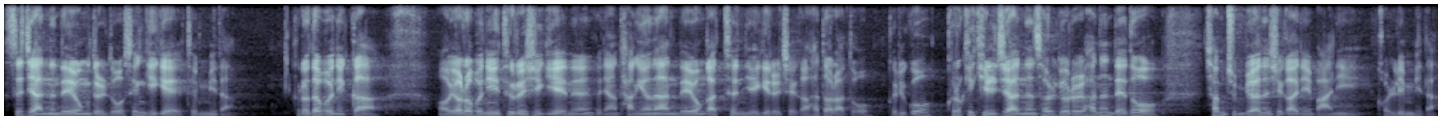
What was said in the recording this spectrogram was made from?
쓰지 않는 내용들도 생기게 됩니다. 그러다 보니까 어, 여러분이 들으시기에는 그냥 당연한 내용 같은 얘기를 제가 하더라도 그리고 그렇게 길지 않는 설교를 하는데도 참 준비하는 시간이 많이 걸립니다.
